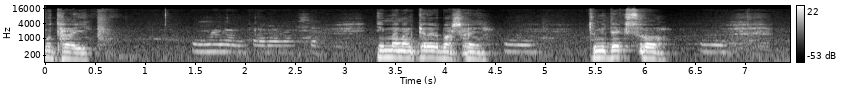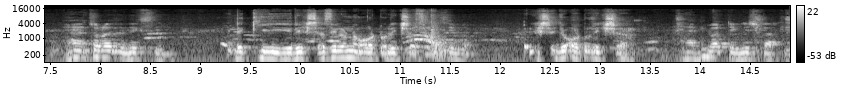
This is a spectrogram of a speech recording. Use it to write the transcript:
কোথায়? ইমান আঙ্কেলের বাসায়। তুমি দেখছ? হ্যাঁ চলে যে দেখছি। এটা কি রিক্সা ছিল না অটো রিক্সা ছিল? ছিল। রিক্সা কি অটো রিক্সা? হ্যাঁ আর কি?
